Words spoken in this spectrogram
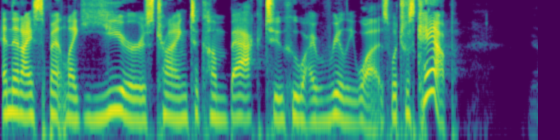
And then I spent like years trying to come back to who I really was, which was camp. Yeah.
